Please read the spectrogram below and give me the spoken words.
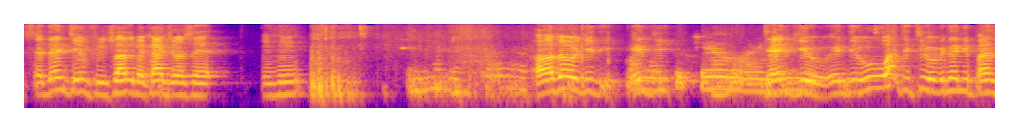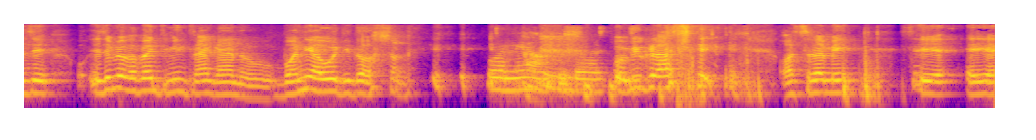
sɛ dɛnkyɛn firi so ase bɛka kyerɛ sɛ ọzọ ojidi edi thank you. Edi wo atete obi na nipa nse ese mi papa ntumi ntina gan na o bọni a odi dọọsùn obi kura se ọsẹrẹ se ẹyẹ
